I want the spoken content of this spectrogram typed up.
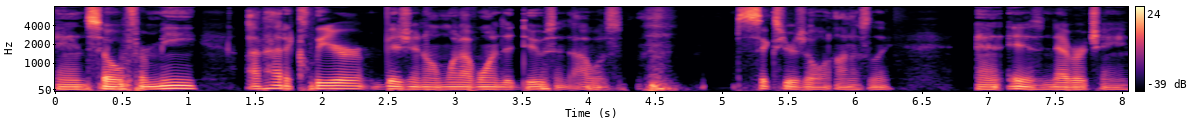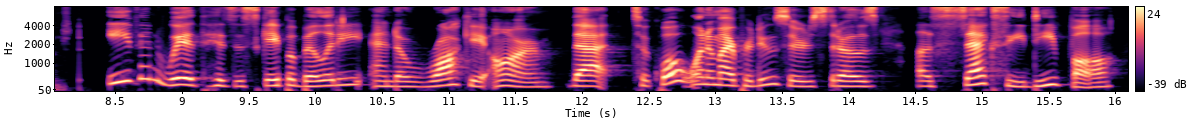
And so for me, I've had a clear vision on what I've wanted to do since I was six years old, honestly. And it has never changed. Even with his escapability and a rocket arm that, to quote one of my producers, throws a sexy deep ball,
